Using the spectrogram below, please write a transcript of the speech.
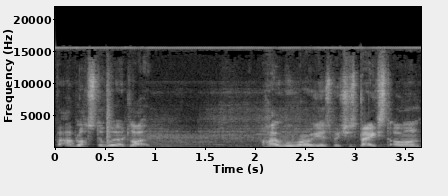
but I've lost the word. Like Hyrule Warriors, which is based on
